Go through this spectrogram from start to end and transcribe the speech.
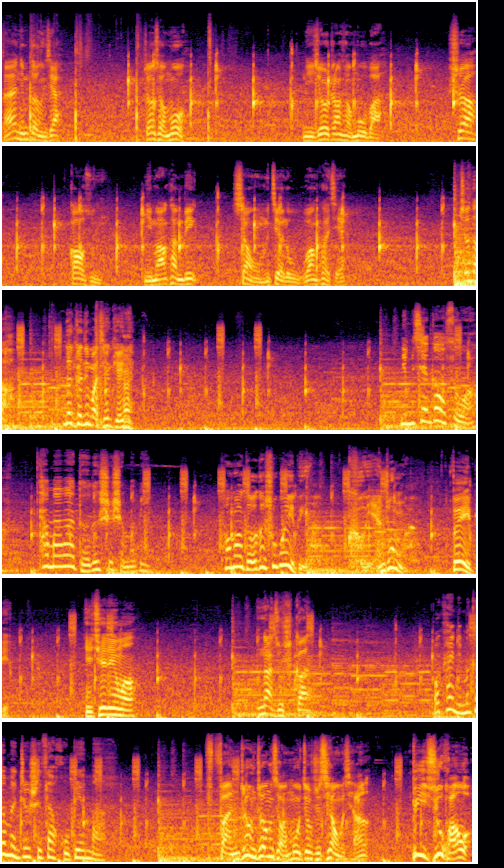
哎，你们等一下，张小木，你就是张小木吧？是啊，告诉你，你妈看病向我们借了五万块钱。真的？那赶紧把钱给你。你们先告诉我，他妈妈得的是什么病？他妈得的是胃病啊，可严重了。胃病，你确定吗？那就是肝。我看你们根本就是在胡编吧。反正张小木就是欠我钱了，必须还我。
